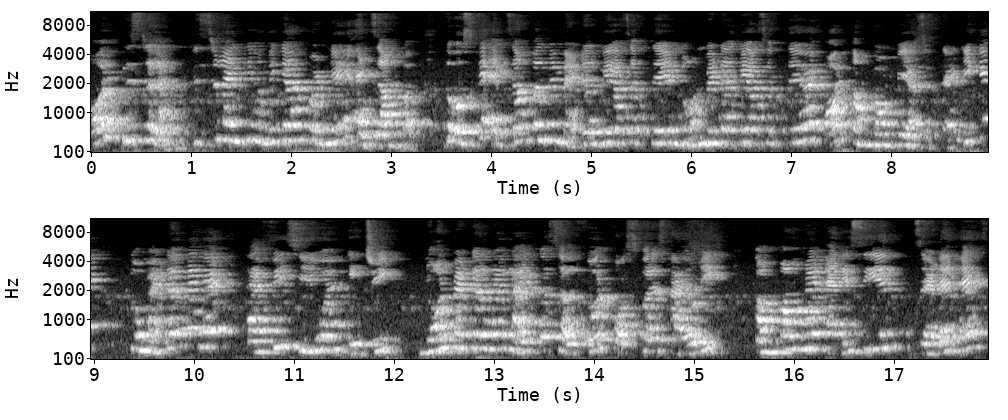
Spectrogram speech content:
और क्रिस्टलाइन क्रिस्टलाइन के हमें क्या पढ़ने हैं? एग्ज़ाम्पल तो उसके एग्ज़ाम्पल में मेटल भी आ सकते हैं नॉन मेटल भी आ सकते हैं और कंपाउंड भी आ सकता है, ठीक है? तो मेटल में है जी नॉन मेटल है like sulphur phosphorus iodine compound है एन एक्स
